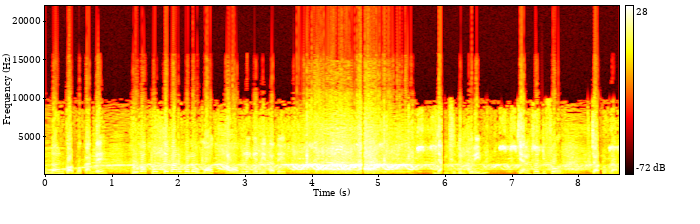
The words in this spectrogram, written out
উন্নয়ন কর্মকাণ্ডে প্রভাব পড়তে পারে বলেও মত আওয়ামী লীগের নেতাদের। Jamshedul Karim channel twenty Chattogram.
